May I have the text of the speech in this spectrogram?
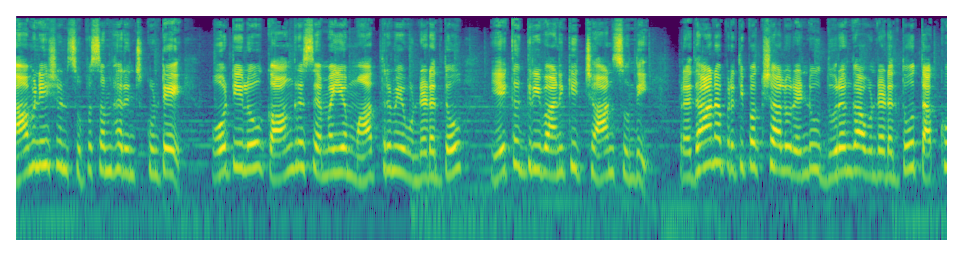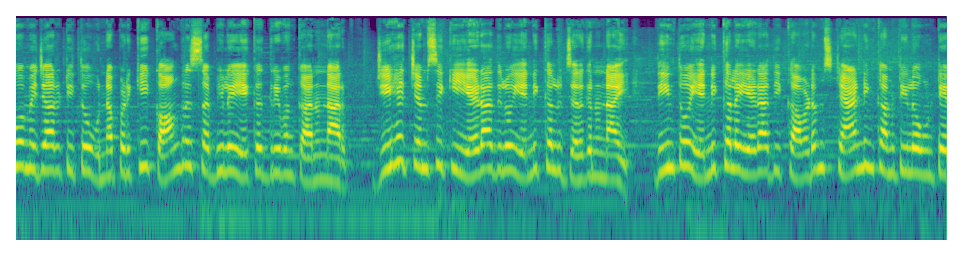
నామినేషన్స్ ఉపసంహరించుకుంటే పోటీలో కాంగ్రెస్ ఎంఐఎం మాత్రమే ఉండడంతో ఏకగ్రీవానికి ఛాన్స్ ఉంది. ప్రధాన ప్రతిపక్షాలు రెండు దూరంగా ఉండడంతో తక్కువ మెజారిటీతో ఉన్నప్పటికీ కాంగ్రెస్ సభ్యులే ఏకగ్రీవం కానున్నారు. జీహెచ్ఎంసీకి ఏడాదిలో ఎన్నికలు జరగనున్నాయి. దీంతో ఎన్నికల ఏడాది కావడం స్టాండింగ్ కమిటీలో ఉంటే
